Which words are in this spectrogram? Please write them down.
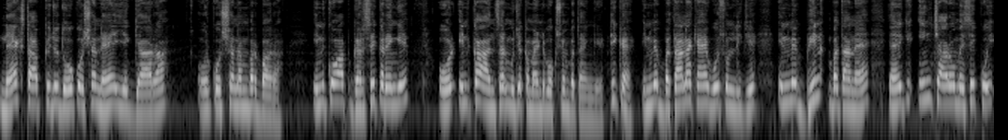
नेक्स्ट आपके जो दो क्वेश्चन है, ये ग्यारह और क्वेश्चन नंबर बारह, इनको आप घर से करेंगे और इनका आंसर मुझे कमेंट बॉक्स में बताएँगे, ठीक है? इनमें बताना क्या है वो सुन लीजिए। इनमें भिन्न बताना है, यानी कि इन चारों में से कोई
